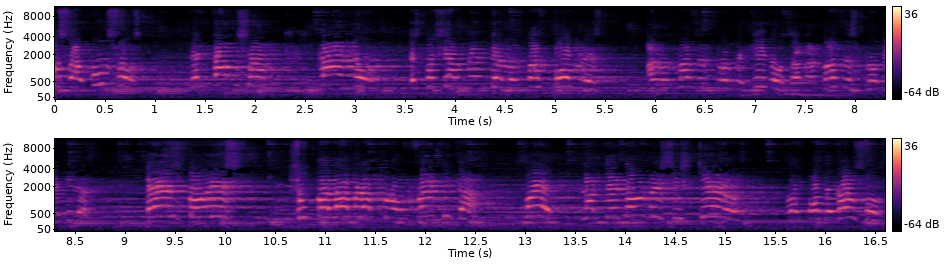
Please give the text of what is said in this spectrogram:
los abusos que causan daño especialmente a los más pobres, a los más desprotegidos, a las más desprotegidas. Esto es su palabra profética, fue la que no resistieron los poderosos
